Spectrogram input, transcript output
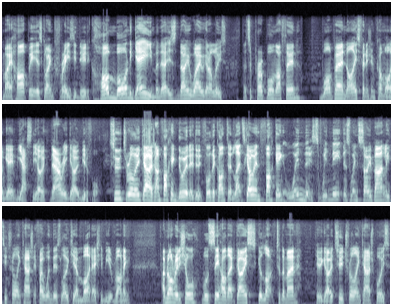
My heartbeat is going crazy, dude. Come on, game. There is no way we're gonna lose. That's a purple. Nothing. One pair, nice, finish him. Come on, game. Yes, the oak. There we go, beautiful. Two trillion cash. I'm fucking doing it, dude, for the content. Let's go and fucking win this. We need this win so badly. Two trillion cash. If I win this, Loki, I might actually be running. I'm not really sure. We'll see how that goes. Good luck to the man. Here we go. Two trillion cash, boys.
